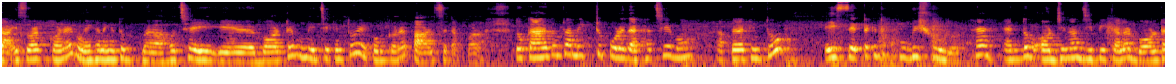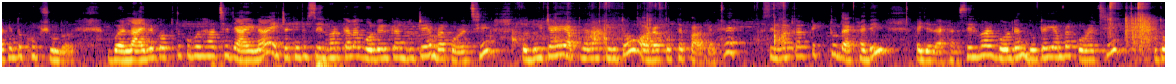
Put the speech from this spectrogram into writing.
ডাইস ওয়ার্ক করা এবং এখানে কিন্তু হচ্ছে এই বলটা এবং নিচে কিন্তু এরকম করে পার্ল সেট আপ করা। তো কানের দুটো আমি একটু পরে দেখাচ্ছি এবং আপনারা কিন্তু এই সেটটা কিন্তু খুবই সুন্দর হ্যাঁ? একদম অরিজিনাল জিপি কালার বলটা কিন্তু খুব সুন্দর। লাইভে কতটুকু বোঝা যাচ্ছে জানি না, এটা কিন্তু সিলভার কালার গোল্ডেন কালার দুটোই আমরা করেছি। তো দুইটাই আপনারা কিন্তু অর্ডার করতে পারবেন হ্যাঁ? সিলভার কালারটা একটু দেখা দিই। এই যে দেখেন সিলভার গোল্ডেন দুটোই আমরা করেছি। তো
